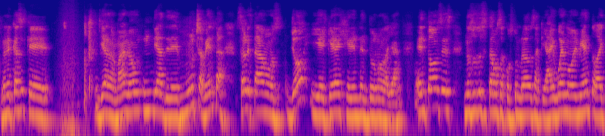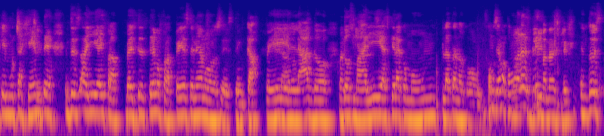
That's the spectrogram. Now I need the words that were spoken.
Bueno, el caso es que día normal, ¿no? Un día de mucha venta. Solo estábamos yo y el que era el gerente en turno de allá. Entonces, nosotros estamos acostumbrados a que hay buen movimiento, hay que hay mucha gente. Entonces, ahí hay tenemos frappés, teníamos este, café, helado, dos Marías, que era como un plátano con. ¿Cómo se llama? Como un banana split. Banana split. Entonces,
